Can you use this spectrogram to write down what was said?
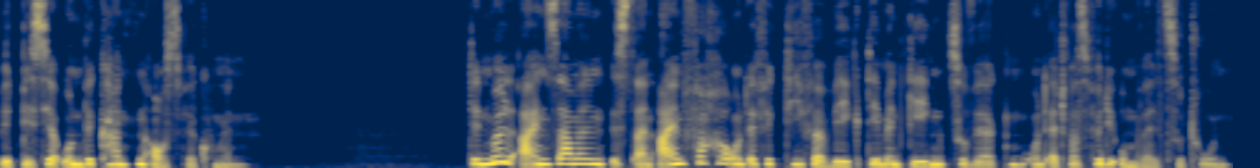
mit bisher unbekannten Auswirkungen. Den Müll einsammeln ist ein einfacher und effektiver Weg, dem entgegenzuwirken und etwas für die Umwelt zu tun.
